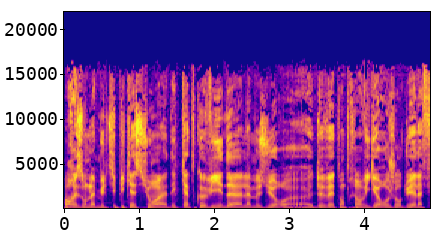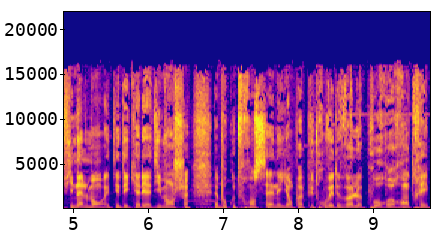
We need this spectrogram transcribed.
en raison de la multiplication euh, des cas de Covid. La mesure euh, devait entrer en vigueur aujourd'hui. Elle a finalement été décalée à dimanche. Beaucoup de Français n'ayant pas pu trouver de vol pour rentrer.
